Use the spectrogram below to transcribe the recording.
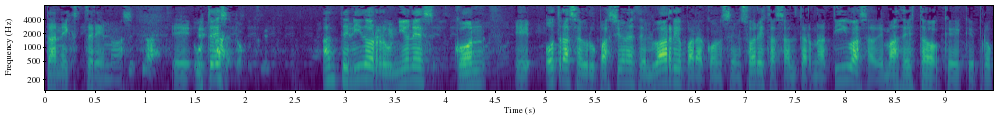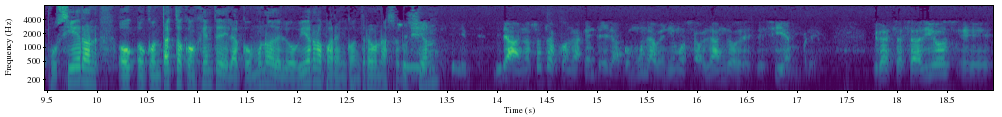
tan extremas. Eh, ustedes han tenido reuniones con eh, otras agrupaciones del barrio para consensuar estas alternativas, además de esto que, propusieron, o, contacto con gente de la comuna o del gobierno para encontrar una solución? Sí, Mirá, nosotros con la gente de la comuna venimos hablando desde siempre. Gracias a Dios, eh,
